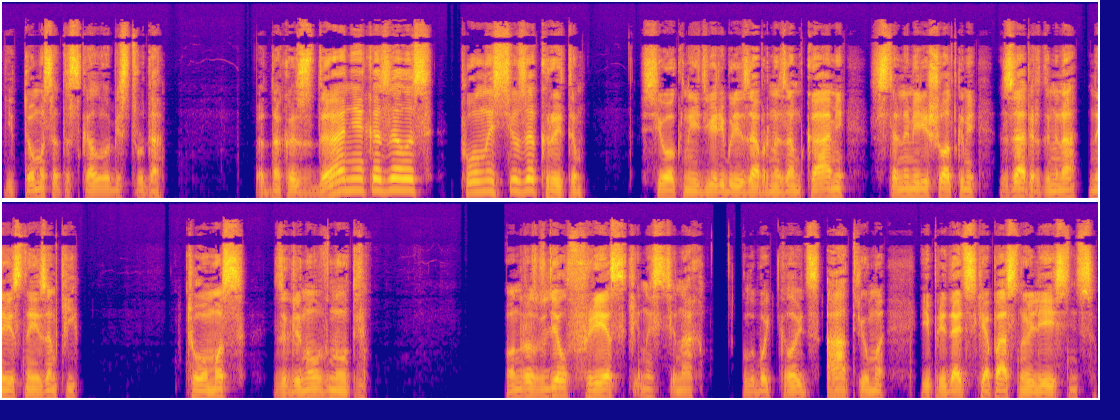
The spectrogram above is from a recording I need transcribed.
и Томас отыскал его без труда. Однако здание оказалось полностью закрытым, Все окна и двери были забраны замками с стальными решетками, запертыми на навесные замки. Томас заглянул внутрь. Он разглядел фрески на стенах, глубокий колодец атриума и предательски опасную лестницу.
